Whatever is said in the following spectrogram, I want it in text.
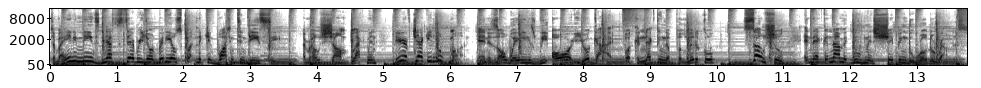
to By Any Means Necessary on Radio Sputnik in Washington, D.C. I'm your host, Sean Blackmon, here with Jacquie Luqman. And as always, we are your guide for connecting the political, social, and economic movements shaping the world around us.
